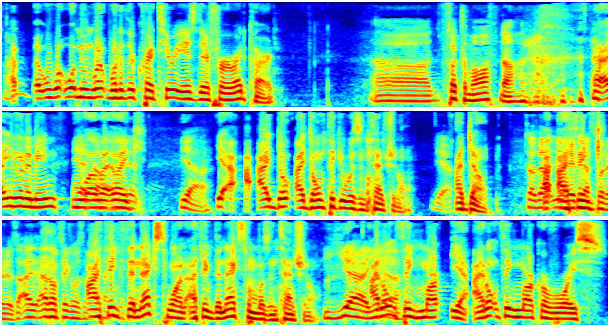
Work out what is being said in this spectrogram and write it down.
Uh, what, I mean, what what other criteria is there for a red card? Uh, flicked him off? No. Uh, you know what I mean? Yeah, well, no, like, it- yeah. yeah, I, I don't I don't think it was intentional. Yeah. I don't. So that, I- think- that's what it is. I, I don't think it was. I think the next one. I think the next one was intentional. Yeah, yeah. I don't think Mark. Yeah, I don't think Marco Reus.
